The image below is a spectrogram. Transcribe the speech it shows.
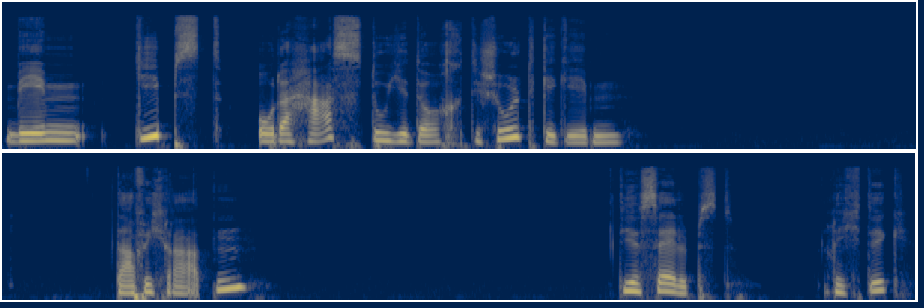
Wem gibst oder hast du jedoch die Schuld gegeben? Darf ich raten? Dir selbst, richtig?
